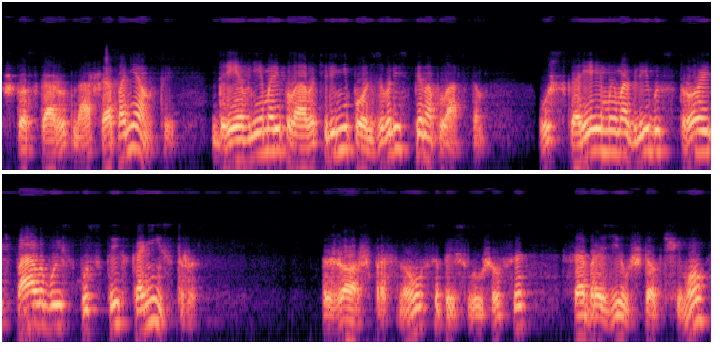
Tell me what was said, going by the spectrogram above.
Что скажут наши оппоненты?» Древние мореплаватели не пользовались пенопластом. Уж скорее мы могли бы строить палубу из пустых канистр. Жорж проснулся, прислушался, сообразил, что к чему,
